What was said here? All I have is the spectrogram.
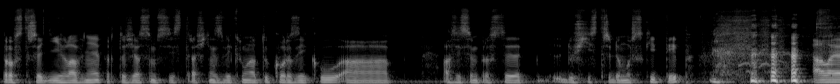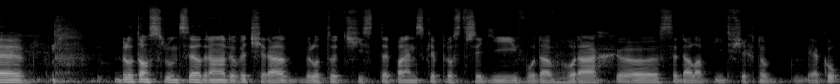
prostředí hlavně, protože já jsem si strašně zvyknul na tu Korziku a asi jsem prostě duší středomorský typ. Ale bylo tam slunce od rána do večera, bylo to čisté panenské prostředí, voda v horách eh, se dala pít, všechno jako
